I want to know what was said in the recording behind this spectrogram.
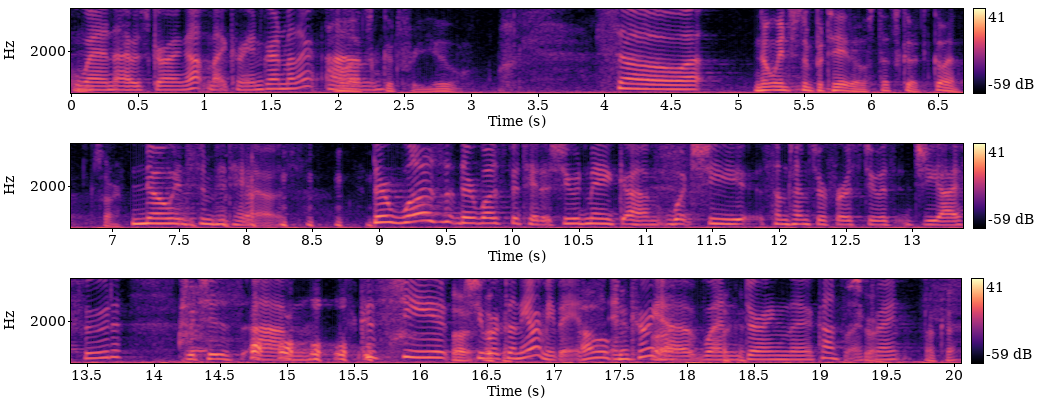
when I was growing up. My Korean grandmother. Oh, that's Um, good for you. So No instant potatoes. That's good. Go ahead. Sorry. no instant potatoes. there was there was potatoes. She would make um, what she sometimes refers to as GI food, which is because she she worked okay. on the army base Oh, okay. in Korea right. when Okay. during the conflict, Sure. right? Okay.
